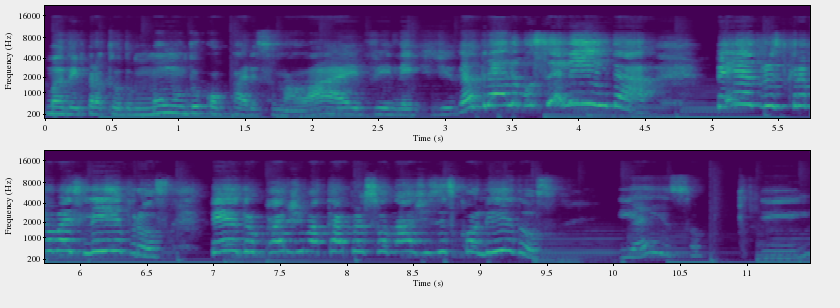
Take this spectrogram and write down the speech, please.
mandem para todo mundo, compare isso na live, nem que diga, Adriana, você é linda! Pedro, escreva mais livros! Pedro, pare de matar personagens escolhidos! E é isso. E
